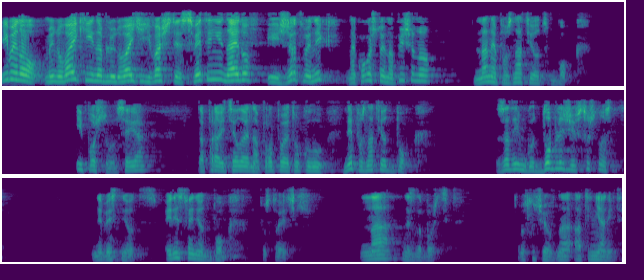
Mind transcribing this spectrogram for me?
Имено, минувајќи и наблюдувајќи ги вашите светини, најдов и жртвеник на кого што е напишено на непознатиот Бог. И почнува сега да прави цела една проповед околу непознатиот Бог, за да им го доближи всушност небесниот, единствениот Бог постоечки на незнабожците, во случајов на атињаните.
